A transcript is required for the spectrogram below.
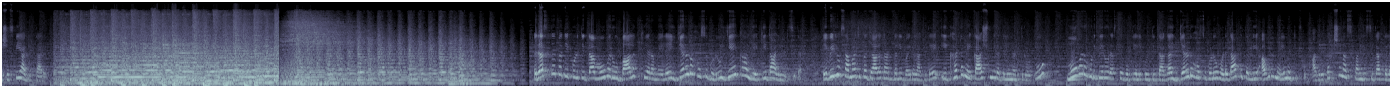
ಯಶಸ್ವಿಯಾಗಿದ್ದಾರೆ. ರಸ್ತೆ ಬದಿ ಕುಳಿತಿದ್ದ ಮೂವರು ಬಾಲಕಿಯರ ಮೇಲೆ ಎರಡು ಹಸುಗಳು ಏಕಾಏಕಿ ದಾಳಿ ನಡೆಸಿದೆ. ಈ ವಿಡಿಯೋ ಸಾಮಾಜಿಕ ಜಾಲತಾಣದಲ್ಲಿ ವೈರಲ್ ಆಗಿದೆ. ಈ ಘಟನೆ ಕಾಶ್ಮೀರದಲ್ಲಿ ನಡೆದಿರೋದು. ಮೂವರು ಹುಡುಗಿಯರು ರಸ್ತೆ ಬದಿಯಲ್ಲಿ ಕುಳಿತಿದ್ದಾಗ ಎರಡು ಹಸುಗಳು ಹೊಡೆದಾಟದಲ್ಲಿ ಅವರ ಮೇಲೆ ನುಗ್ಗಿದ್ವು ಆದರೆ ತಕ್ಷಣ ಸ್ಪಂದಿಸಿದ ಕೆಲ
